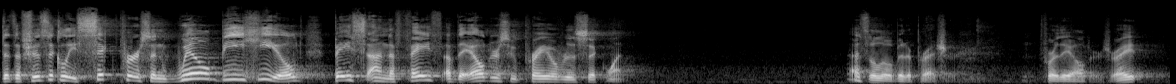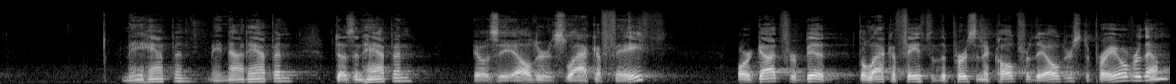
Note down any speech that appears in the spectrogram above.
that the physically sick person will be healed based on the faith of the elders who pray over the sick one. That's a little bit of pressure for the elders, right? May happen, may not happen, doesn't happen. It was the elders' lack of faith, or God forbid, the lack of faith of the person that called for the elders to pray over them,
